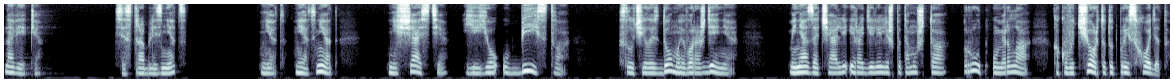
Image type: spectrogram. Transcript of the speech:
навеки. Сестра-близнец? Нет, нет, нет. Несчастье, ее убийство случилось до моего рождения. Меня зачали и родили лишь потому, что Рут умерла. Какого чёрта тут происходит?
